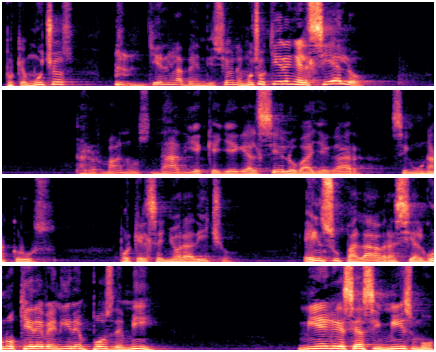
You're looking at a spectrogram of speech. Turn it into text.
Porque muchos quieren las bendiciones, muchos quieren el cielo. Pero hermanos, nadie que llegue al cielo va a llegar sin una cruz. Porque el Señor ha dicho en su palabra, si alguno quiere venir en pos de mí, niéguese a sí mismo,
